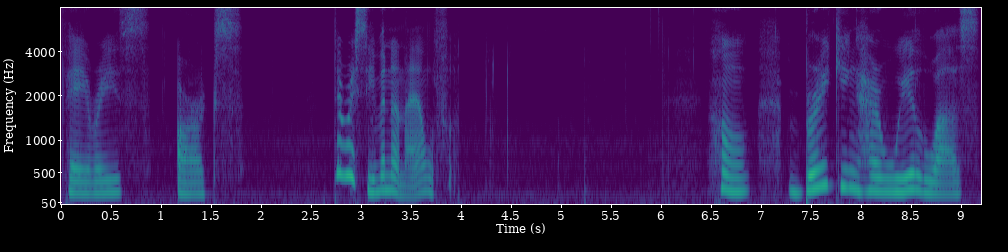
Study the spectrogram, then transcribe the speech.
fairies, orcs. There is even an elf. Oh, breaking her will was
